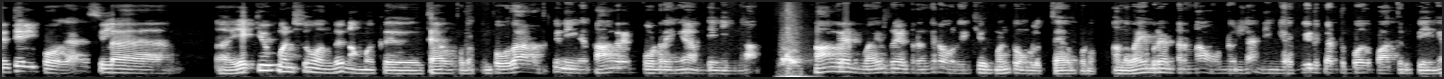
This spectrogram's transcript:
மெட்டீரியல் போக சில எக்யூப்மெண்ட்ஸும் வந்து நமக்கு தேவைப்படும். இப்போ உதாரணத்துக்கு நீங்கள் காங்கிரீட் போடுறீங்க அப்படின்னீங்கன்னா காங்கிரீட் வைப்ரேட்டருங்கிற ஒரு எக்யூப்மெண்ட் உங்களுக்கு தேவைப்படும். அந்த வைப்ரேட்டர்னா ஒன்றும் இல்லை நீங்கள் வீடு கட்டும்போது பார்த்துருப்பீங்க.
